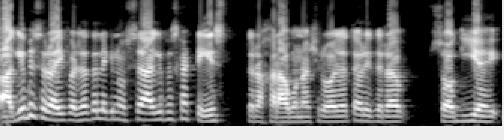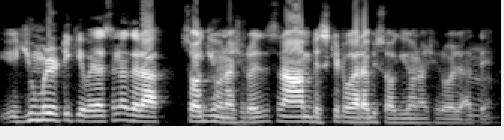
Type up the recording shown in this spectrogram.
आगे भी सर्वाइव कर जाता है लेकिन उससे आगे फिर इसका टेस्ट ज़रा ख़राब होना शुरू हो जाता है और इधर सौगी ह्यूमिडिटी की वजह से ना ज़रा सौगी होना शुरू हो जाता है। आम बिस्किट वगैरह भी सौगी होना शुरू हो जाते हैं।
